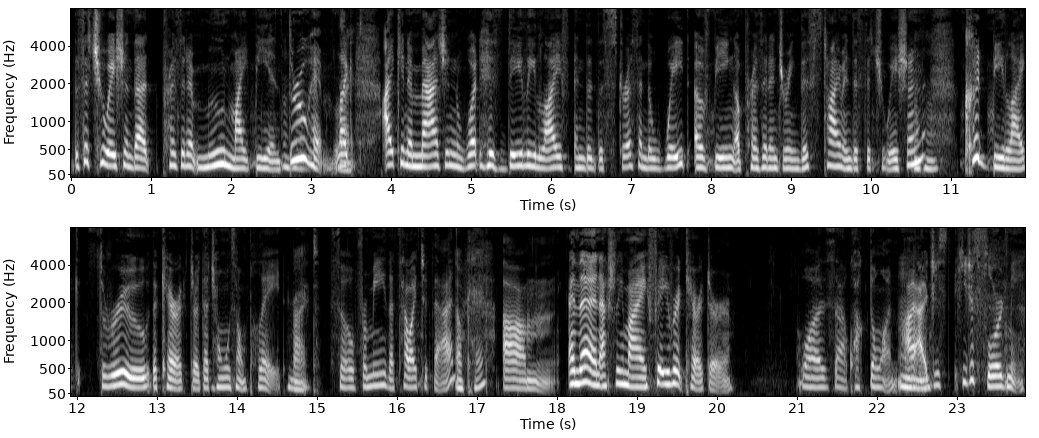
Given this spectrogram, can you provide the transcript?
the situation that President Moon might be in through him. Like Right. I can imagine what his daily life and the, the stress and the weight of being a president during this time in this situation could be like through the character that Chung Woo-sung played. right. So for me, that's how I took that. Okay. Um, and then actually my favorite character was uh, Kwak Do-won. I, I just he just floored me.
